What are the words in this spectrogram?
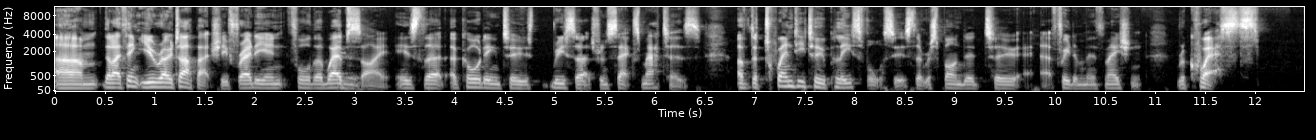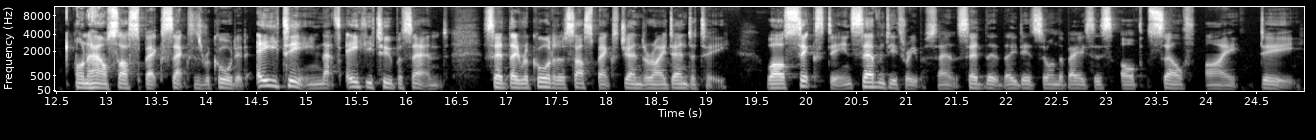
um, that I think you wrote up actually, Freddie, in, for the website mm. is that according to research from Sex Matters, of the 22 police forces that responded to uh, Freedom of Information requests, on how suspects' sex is recorded. 18, that's 82%, said they recorded a suspect's gender identity while 16, 73% said that they did so on the basis of self ID.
